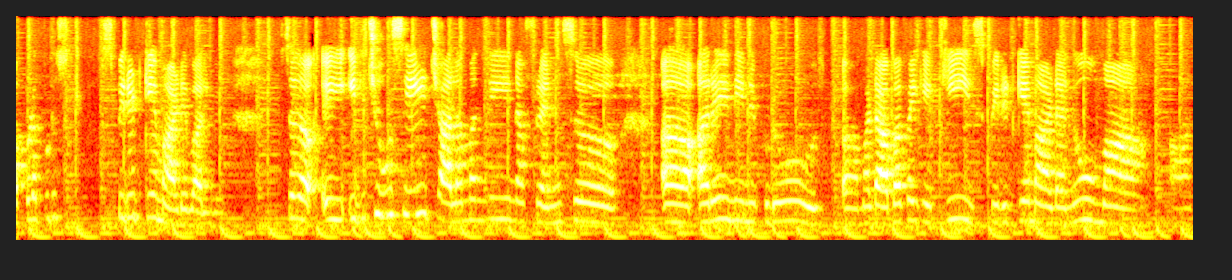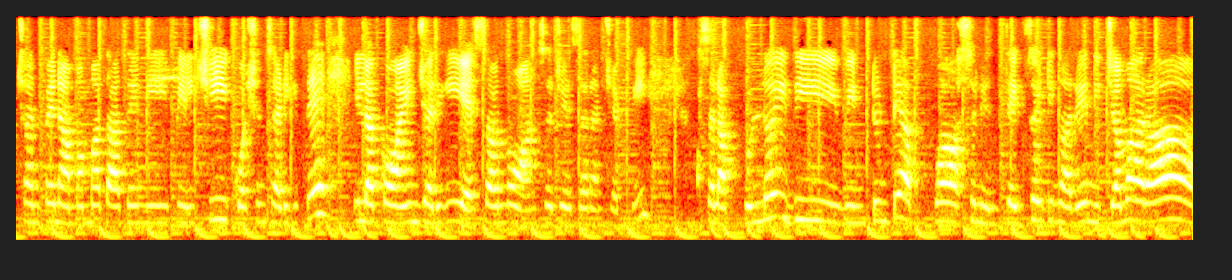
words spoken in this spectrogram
అప్పుడప్పుడు స్పిరిట్ గేమ్ ఆడేవాళ్ళు. సో ఇది చూసి చాలామంది నా ఫ్రెండ్స్ అరే నేను ఇప్పుడు మా డాబా పైకి ఎక్కి స్పిరిట్ గేమ్ ఆడాను. మా చనిపోయిన అమ్మమ్మ తాతయ్యని పిలిచి క్వశ్చన్స్ అడిగితే ఇలా కాయిన్ జరిగి ఎస్ ఆర్ నో ఆన్సర్ చేశారని చెప్పి. అసలు అప్పుల్లో ఇది వింటుంటే అబ్బా అసలు ఎంత ఎక్సైటింగ్ అరే నిజమారా?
